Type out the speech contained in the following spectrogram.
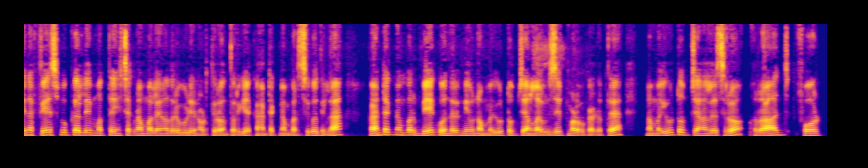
ಇನ್ನು ಫೇಸ್ಬುಕ್ಕಲ್ಲಿ ಮತ್ತು ಇನ್ಸ್ಟಾಗ್ರಾಮಲ್ಲಿ ಏನಾದರೂ ವೀಡಿಯೋ ನೋಡ್ತಿರೋ ಅಂಥವ್ರಿಗೆ ಕಾಂಟ್ಯಾಕ್ಟ್ ನಂಬರ್ ಸಿಗೋದಿಲ್ಲ. ಕಾಂಟ್ಯಾಕ್ಟ್ ನಂಬರ್ ಬೇಕು ಅಂದರೆ ನೀವು ನಮ್ಮ ಯೂಟ್ಯೂಬ್ ಚಾನಲ್ ವಿಸಿಟ್ ಮಾಡಬೇಕಾಗತ್ತೆ. ನಮ್ಮ ಯೂಟ್ಯೂಬ್ ಚಾನಲ್ ಹೆಸರು ರಾಜ್ ಫೋರ್ಟ್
